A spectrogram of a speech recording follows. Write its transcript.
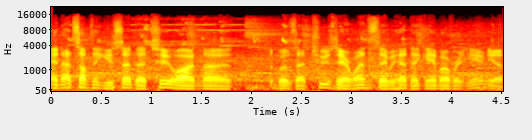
And that's something you said that too on uh, was that Tuesday or Wednesday we had that game over at Union.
